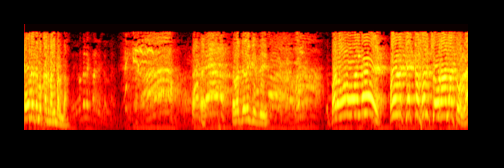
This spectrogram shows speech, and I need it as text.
وہ مقدمہ نہیں بنتا توجہ نہیں کی پر کفن چورا کا ٹولا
